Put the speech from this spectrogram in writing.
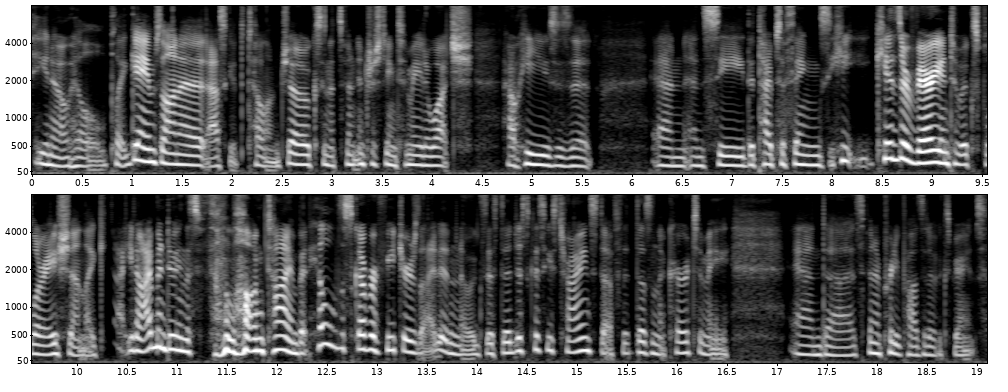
you know, he'll play games on it, ask it to tell him jokes, and it's been interesting to me to watch how he uses it and and see the types of things. He kids are very into exploration. Like you know i've been doing this for a long time but he'll discover features i didn't know existed just because he's trying stuff that doesn't occur to me. And uh, it's been a pretty positive experience.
